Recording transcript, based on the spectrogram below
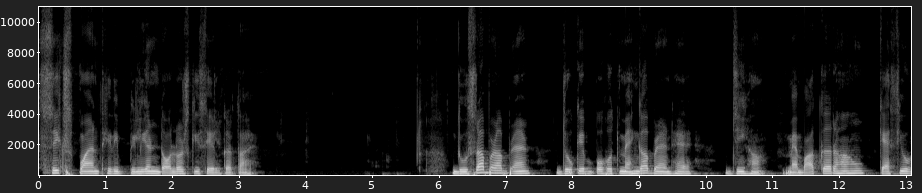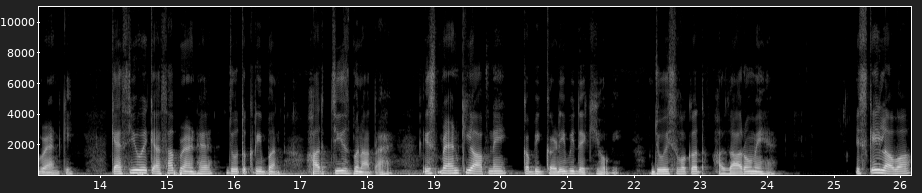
6.3 बिलियन डॉलर्स की सेल करता है। दूसरा बड़ा ब्रांड जो कि बहुत महँगा ब्रांड है, जी हाँ मैं बात कर रहा हूँ कैसियो ब्रांड की। कैसियो एक ऐसा ब्रांड है जो तकरीबन हर चीज़ बनाता है। इस ब्रांड की आपने कभी घड़ी भी देखी होगी, जो इस वक्त हज़ारों में है। इसके अलावा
